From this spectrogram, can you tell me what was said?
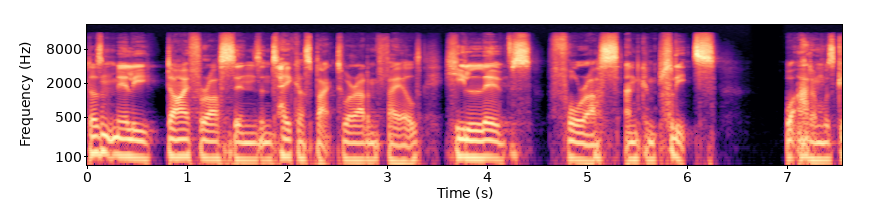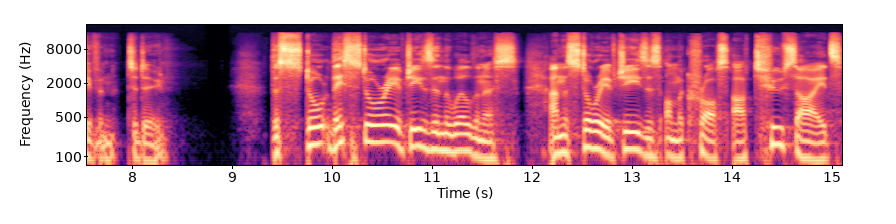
doesn't merely die for our sins and take us back to where Adam failed, he lives for us and completes what Adam was given to do. The sto- this story of Jesus in the wilderness and the story of Jesus on the cross are two sides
